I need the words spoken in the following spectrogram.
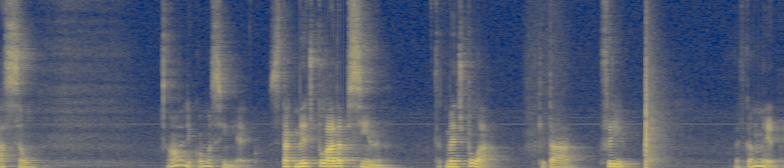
Ação. Olha, como assim, Érico? Você está com medo de pular da piscina. Está com medo de pular. Porque está frio. Vai ficando medo.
